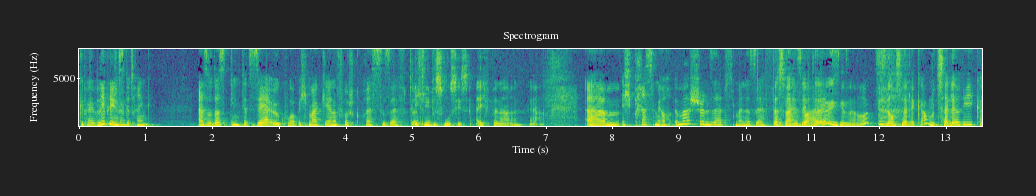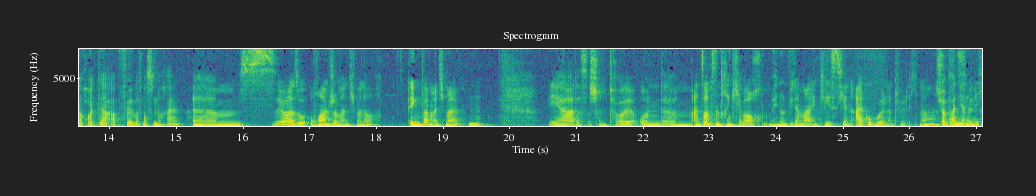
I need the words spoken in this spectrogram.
Favorite Lieblingsgetränk? Also das klingt jetzt sehr öko, aber ich mag gerne frisch gepresste Säfte. Ich liebe Smoothies. Ich bin da, ja. ähm, ich presse mir auch immer schön selbst meine Säfte. Das weiß ich, weißt. genau. Die sind auch sehr lecker. Mit Sellerie, Karotte, Apfel, was machst du noch rein? Ähm, ja, so Orange manchmal noch. Ingwer manchmal. Mhm. Ja, das ist schon toll. Und ähm, ansonsten trinke ich aber auch hin und wieder mal ein Gläschen Alkohol natürlich. Ne? Champagner ja nicht.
